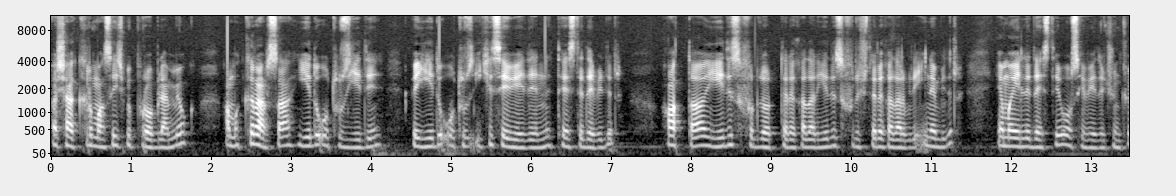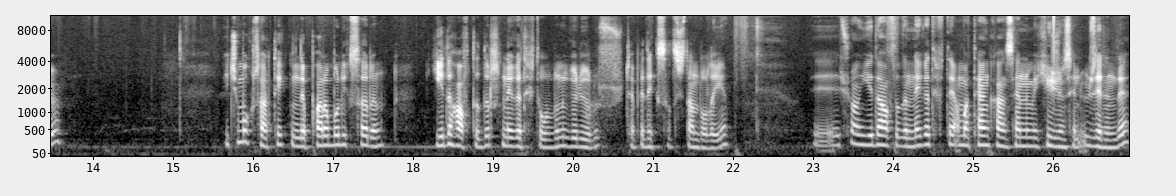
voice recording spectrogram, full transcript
aşağı kırması hiçbir problem yok. Ama kırarsa 7.37 ve 7.32 seviyelerini test edebilir. Hatta 7.04'lere kadar 7.03'lere kadar bile inebilir. EMA 50 desteği o seviyede çünkü. İçimokusar tekniğinde parabolik sarın 7 haftadır negatifte olduğunu görüyoruz. Tepedeki satıştan dolayı. Ee, şu an 7 haftadır negatifte ama Tenkan-Sen'in ve Kijun-Sen'in üzerinde.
